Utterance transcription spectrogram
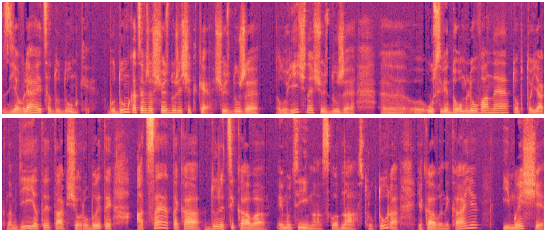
з'являється до думки. Бо думка це вже щось дуже чітке, щось дуже логічне, щось дуже е, усвідомлюване, тобто як нам діяти, так, що робити. А це така дуже цікава емоційна складна структура, яка виникає, і ми ще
